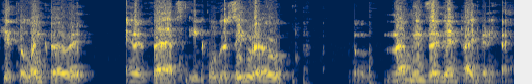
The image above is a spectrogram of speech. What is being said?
get the length of it, and if that's equal to zero, that means they didn't type anything.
